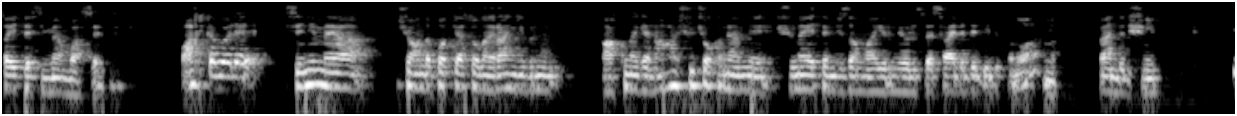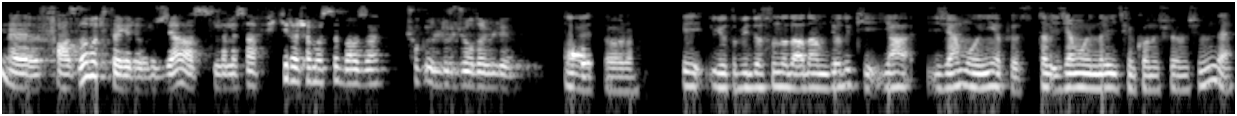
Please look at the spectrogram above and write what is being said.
Playtesting'den bahsettik. Başka böyle senin veya şu anda podcast olan herhangi birinin aklına gelen ha şu çok önemli, şuna yeterince zaman ayırmıyoruz vesaire dediği bir konu var mı? Ben de düşüneyim. Ee, fazla vakit ayırıyoruz ya aslında. Mesela fikir aşaması bazen çok öldürücü olabiliyor. Evet doğru. Bir YouTube videosunda da adam diyordu ki ya jam oyunu yapıyorsun. Tabii jam oyunları için konuşuyorum şimdi de.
